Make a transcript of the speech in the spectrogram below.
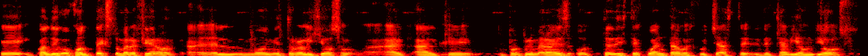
eh, cuando digo contexto me refiero al movimiento religioso, al, que por primera vez te diste cuenta o escuchaste de que había un Dios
